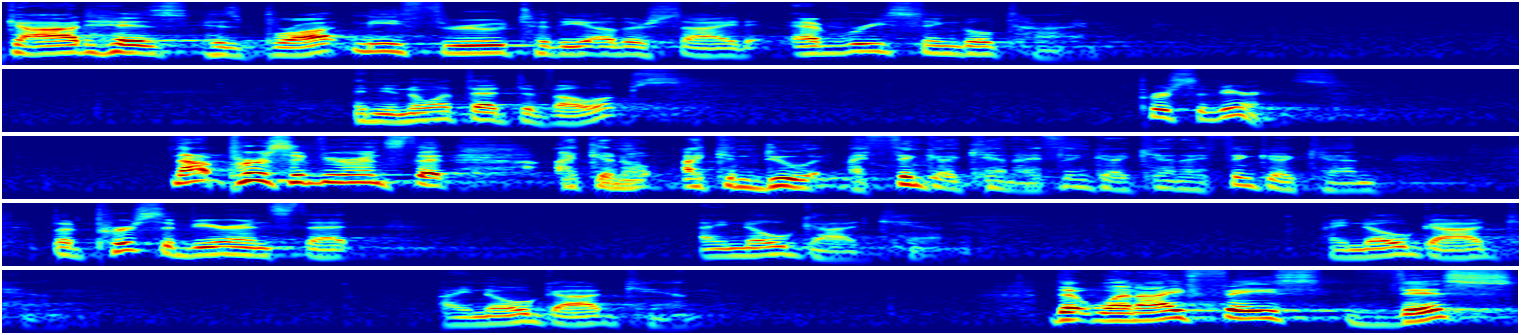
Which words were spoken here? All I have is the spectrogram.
God has, has brought me through to the other side every single time. And you know what that develops? Perseverance. Not perseverance that I can, I can do it. I think I can. I think I can. I think I can. But perseverance that I know God can. I know God can. I know God can. That when I face this,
